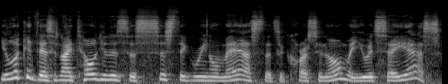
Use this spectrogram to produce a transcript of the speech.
You look at this, and I told you this is a cystic renal mass that's a carcinoma, you would say yes.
